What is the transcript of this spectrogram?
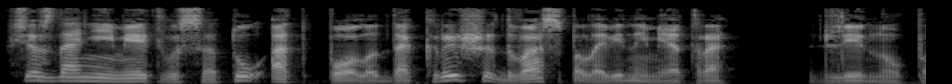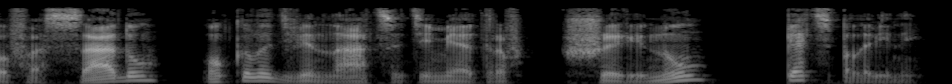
Все здание имеет высоту от пола до крыши два с половиной метра, длину по фасаду около 12 метров, ширину пять с половиной.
